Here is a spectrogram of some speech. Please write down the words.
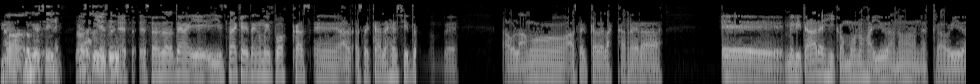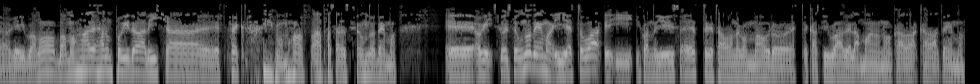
Claro que sí. Eso, es lo tengo. Y, sabes que tengo mi podcast eh, acerca del ejército, donde hablamos acerca de las carreras eh, militares y cómo nos ayuda ¿no? en nuestra vida. Okay, vamos, vamos a dejar un poquito la licha efecto y vamos a, pasar al segundo tema. Eh, ok, so el segundo tema, y esto va, y, y, cuando yo hice este, que estaba hablando con Mauro, este casi va de la mano, ¿no? Cada, cada tema.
